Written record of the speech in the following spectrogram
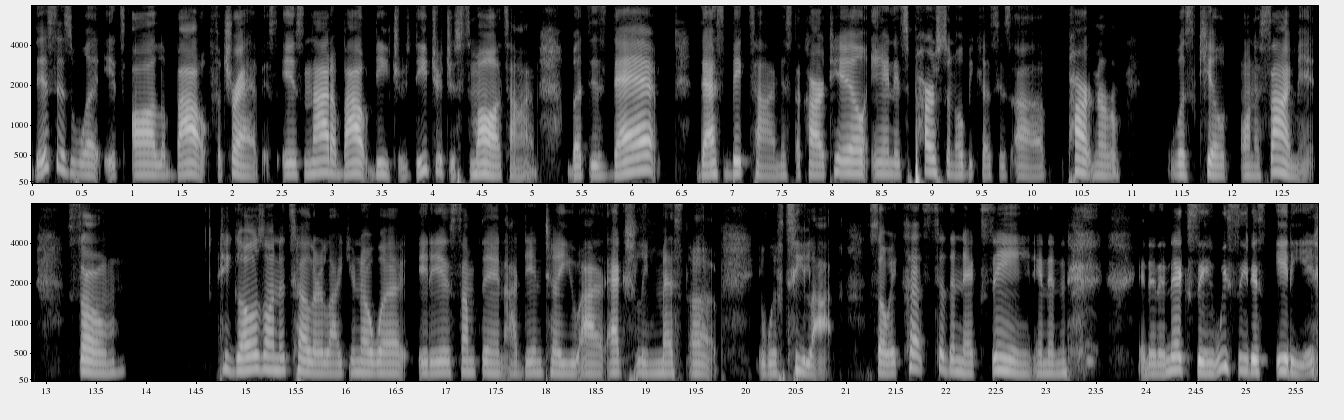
this is what it's all about for Travis. It's not about Dietrich. Dietrich is small time, but this dad, that's big time. It's the cartel, and it's personal because his uh partner was killed on assignment. So he goes on to tell her like you know what? It is something i didn't tell you. I actually messed up with t-lock so it cuts to the next scene and then and in the next scene we see this idiot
